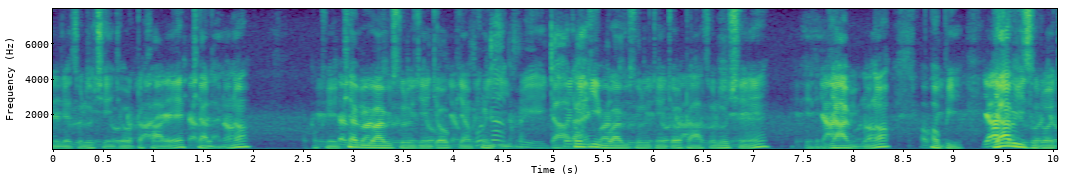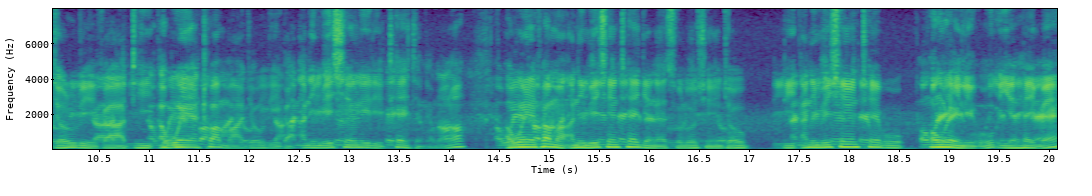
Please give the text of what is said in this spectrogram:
နေတယ်ဆိုလို့ရှိရင်ကျွန်တော်တစ်ခါလေးဖြတ်လိုက်မယ်နော် okay ဖြတ်ပြီးသွားပြီဆိုလို့ရှိရင်ကျွန်တော်ပြန်ဖွင့်ကြည့်မယ်ဖွင့်ကြည့်ပြီးသွားပြီဆိုလို့ချင်းကျွန်တော်ဒါဆိုလို့ရှိရင်ရပြီပေါ့နော်ဟုတ်ပြီရပြီဆိုတော့ကျွန်တော်တို့တွေကဒီအဝင်အထွက်မှာကျွန်တော်တို့တွေက animation လေးတွေထည့်ကျင်တယ်ပေါ့နော်အဝင်အထွက်မှာ animation ထည့်ကျင်တယ်ဆိုလို့ရှိရင်ကျွန်တော်ဒီ animation ထည့်ဖို့ home range လေးကိုအရင်နှိပ်မယ်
